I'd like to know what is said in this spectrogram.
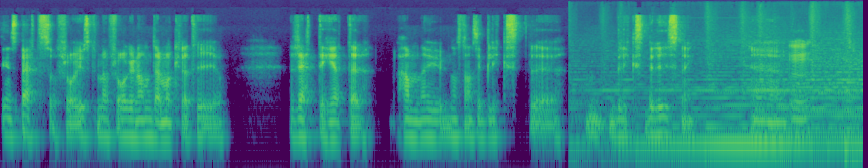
sin spets och just de här frågorna om demokrati och rättigheter hamnar ju någonstans i blixt, blixtbelysning. Mm.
